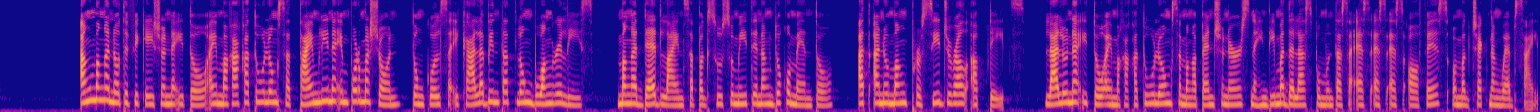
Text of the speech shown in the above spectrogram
Ang mga notification na ito ay makakatulong sa timely na impormasyon tungkol sa ikalabintatlong buwang release mga deadline sa pagsusumite ng dokumento, at anumang procedural updates. Lalo na ito ay makakatulong sa mga pensioners na hindi madalas pumunta sa SSS office o mag-check ng website.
